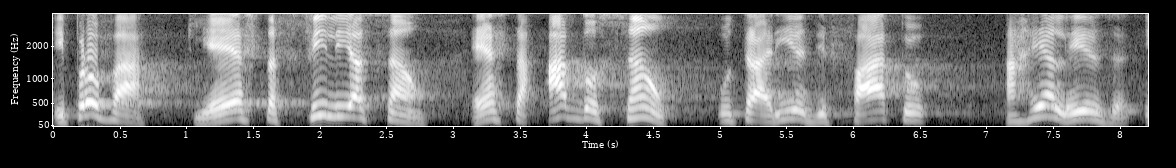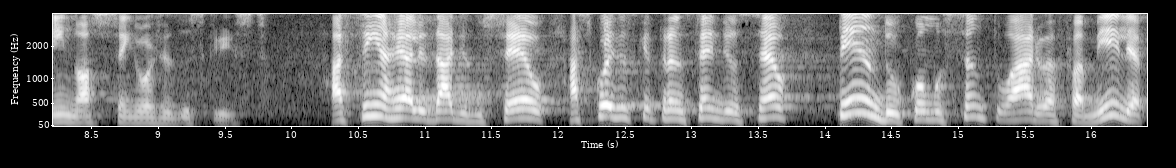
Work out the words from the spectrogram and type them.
e provar que esta filiação, esta adoção, o traria de fato a realeza em nosso Senhor Jesus Cristo. Assim, a realidade do céu, as coisas que transcendem o céu, tendo como santuário a família,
